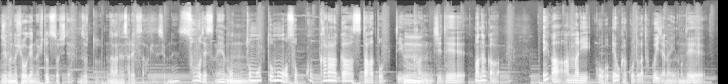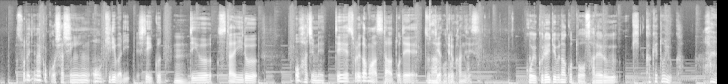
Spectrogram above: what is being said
自分の表現の一つとしてずっと長年されてたわけですよね。そうですね。もともともうそこからがスタートっていう感じで、まあなんか絵があんまりこう絵を描くことが得意じゃないので、それでなんかこう写真を切り張りしていくっうんていうスタイルを始めてそれがまあスタートでずっとやってる感じです。こういうクリエイティブなことをされるきっかけというか。はい、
